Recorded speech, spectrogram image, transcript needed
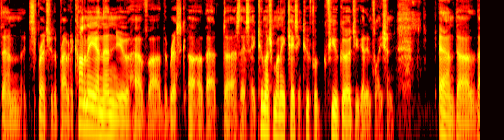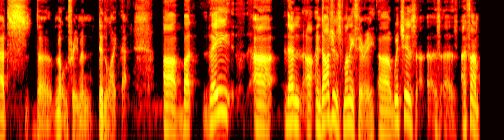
then it spreads through the private economy. And then you have uh, the risk uh, that, uh, as they say, too much money chasing too few goods, you get inflation. And uh, that's the Milton Friedman didn't like that. Uh, but they, then endogenous money theory, which is, I found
